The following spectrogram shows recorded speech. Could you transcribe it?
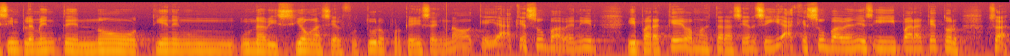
simplemente no tienen una visión hacia el futuro porque dicen, no, que ya Jesús va a venir y para qué vamos a estar haciendo, si ya Jesús va a venir y para qué todo. O sea,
